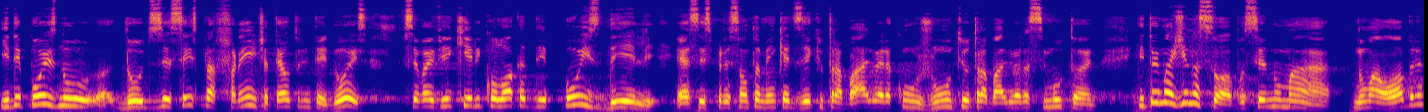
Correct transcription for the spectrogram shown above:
E depois no, do 16 para frente, até o 32, você vai ver que ele coloca depois dele. Essa expressão também quer dizer que o trabalho era conjunto e o trabalho era simultâneo. Então imagina só, você numa, numa obra,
